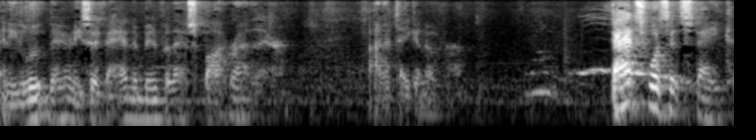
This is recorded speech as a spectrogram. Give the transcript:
And he looked there and he said, if it hadn't been for that spot right there, I'd have taken over. That's what's at stake.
